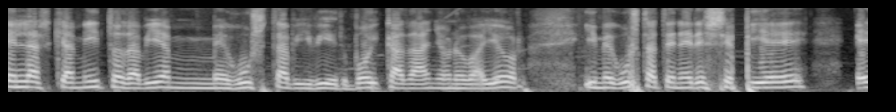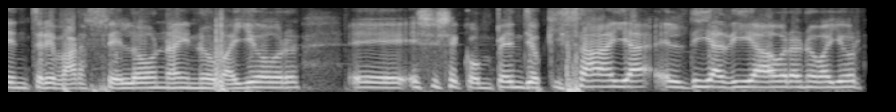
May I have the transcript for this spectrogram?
en las que a mí todavía me gusta vivir. Voy cada año a Nueva York y me gusta tener ese pie entre Barcelona y Nueva York. Eh, es ese compendio. Quizá ya el día a día ahora Nueva York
